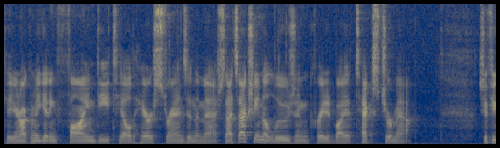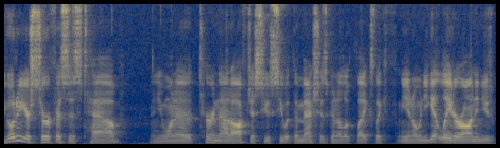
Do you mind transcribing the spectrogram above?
Okay, you're not going to be getting fine detailed hair strands in the mesh. That's actually an illusion created by a texture map. So if you go to your surfaces tab and you want to turn that off just so you see what the mesh is going to look like. So like, you know, when you get later on and you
